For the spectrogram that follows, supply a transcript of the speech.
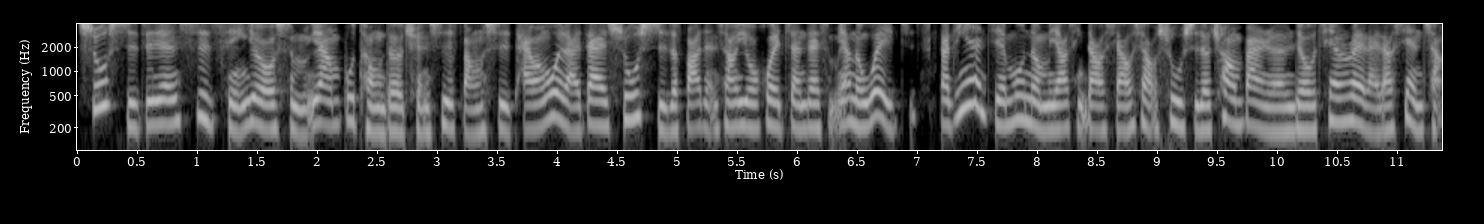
蔬食这件事情又有什么样不同的诠释方式？台湾未来在蔬食的发展上又会站在什么样的位置？那今天的节目呢，我们邀请到小小素食的创办人刘千瑞来到现场，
